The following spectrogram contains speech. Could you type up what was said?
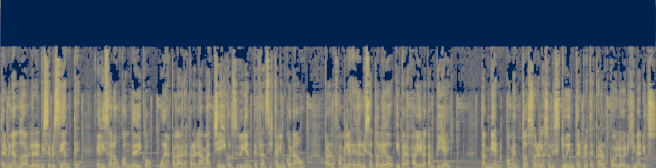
Terminando de hablar el vicepresidente, Elisa Loncón dedicó unas palabras para la machi y constituyente Francisca Linconao, para los familiares de Luisa Toledo y para Fabiola Campillay. También comentó sobre la solicitud de intérpretes para los pueblos originarios.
